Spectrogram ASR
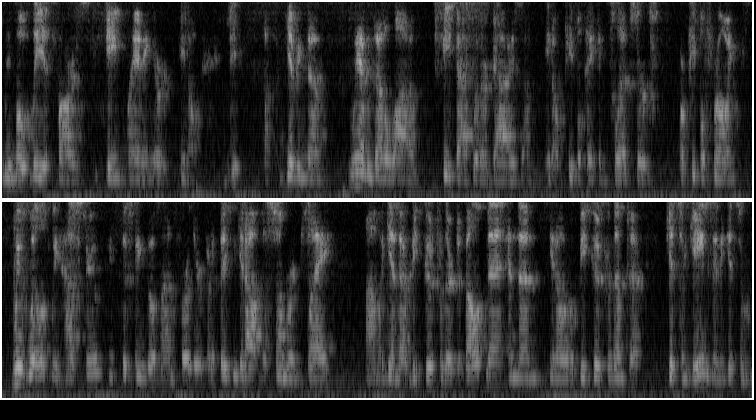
remotely as far as game planning or, you know, uh, giving them. We haven't done a lot of feedback with our guys on, you know, people taking flips or, or people throwing. We will if we have to, if this thing goes on further. But if they can get out in the summer and play, um, again, that would be good for their development, and then you know it'll be good for them to get some games in and get some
